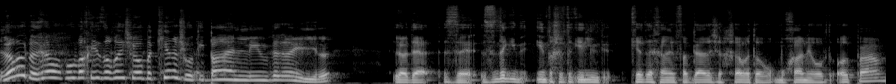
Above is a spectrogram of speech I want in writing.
לא, זה לא, הוא הכי זורק שהוא מכיר שהוא טיפה אלים ורעיל. לא יודע, זה, זה נגיד, אם אתה עכשיו תגיד לי קטע אחד מפנטזיה שעכשיו אתה מוכן לראות עוד פעם,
